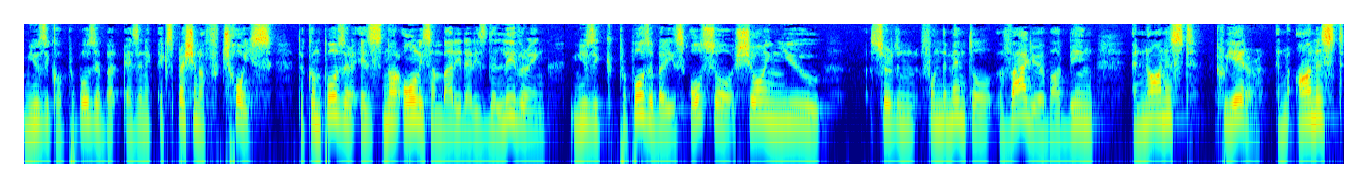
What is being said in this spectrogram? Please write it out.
musical proposer, but as an expression of choice. The composer is not only somebody that is delivering music proposal, but is also showing you certain fundamental value about being an honest creator, an honest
